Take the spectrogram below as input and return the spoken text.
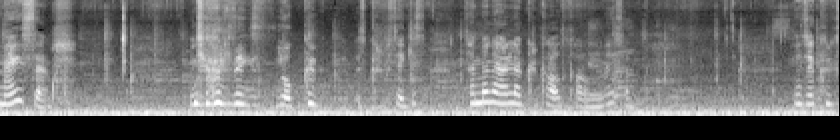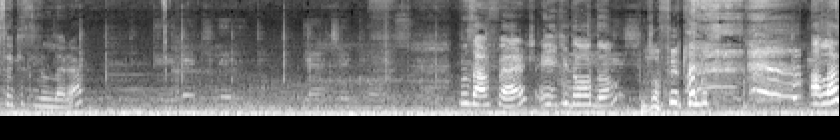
Neyse. 48 yok 40 48. Sen ben hala 46 kaldım neyse. Nice 48 yıllara. Muzaffer, iyi ki doğdun. Muzaffer kim kız? Allah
